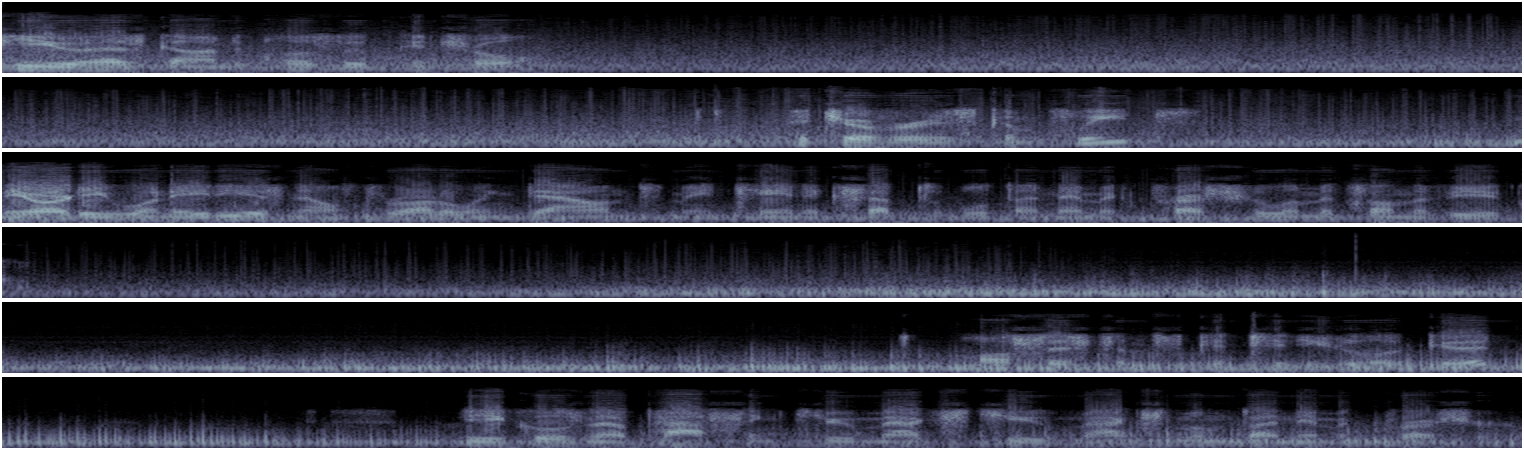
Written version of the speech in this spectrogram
PU has gone to closed loop control. Pitch over is complete. The RD-180 is now throttling down to maintain acceptable dynamic pressure limits on the vehicle. All systems continue to look good. Vehicle is now passing through max Q, maximum dynamic pressure.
